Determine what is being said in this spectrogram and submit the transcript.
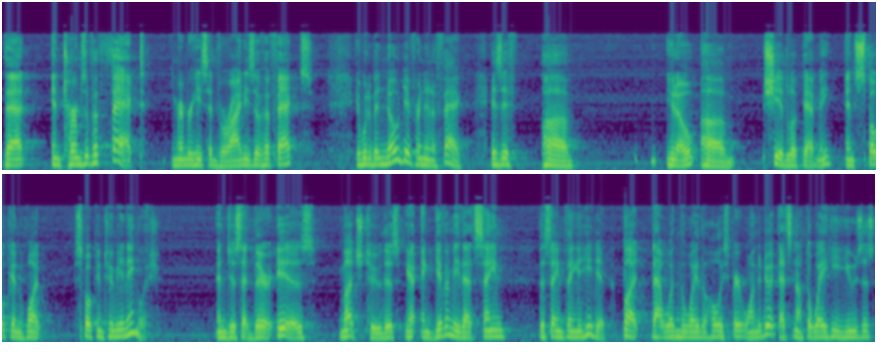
that in terms of effect, remember he said varieties of effects? It would have been no different in effect as if, uh, you know, uh, she had looked at me and spoken what spoken to me in English, and just said there is much to this, and given me that same the same thing that he did. But that wasn't the way the Holy Spirit wanted to do it. That's not the way he uses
